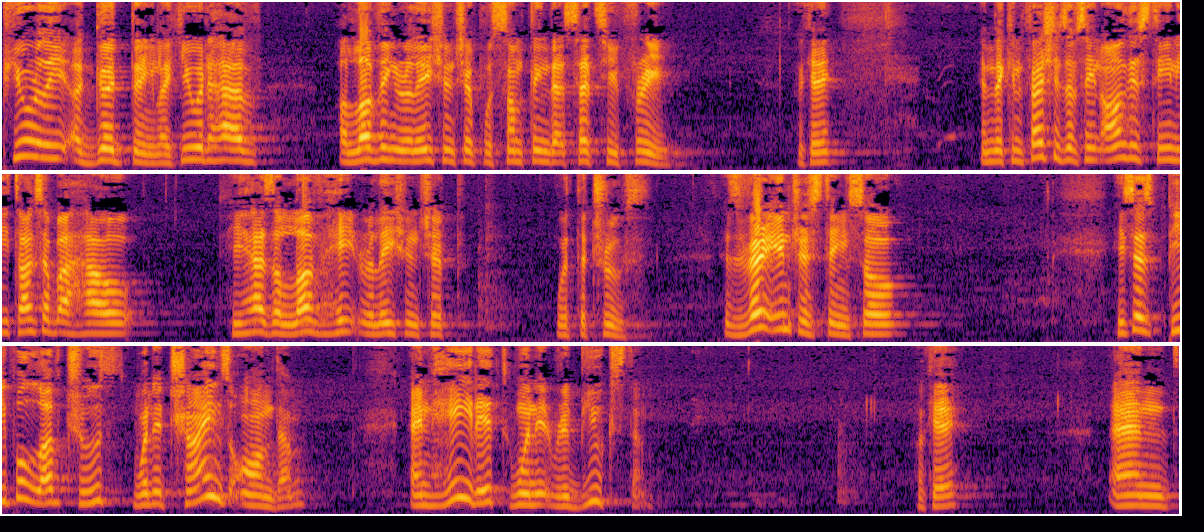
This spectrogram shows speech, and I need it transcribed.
purely a good thing. Like you would have a loving relationship with something that sets you free. Okay? In the Confessions of St. Augustine, he talks about how he has a love hate relationship with the truth. It's very interesting. So, he says, People love truth when it shines on them and hate it when it rebukes them. Okay? And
